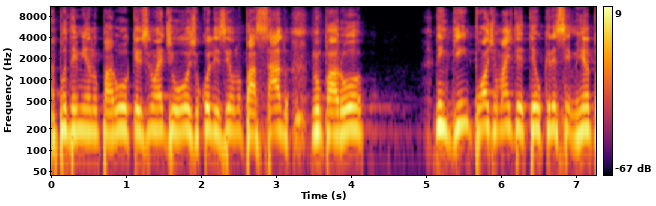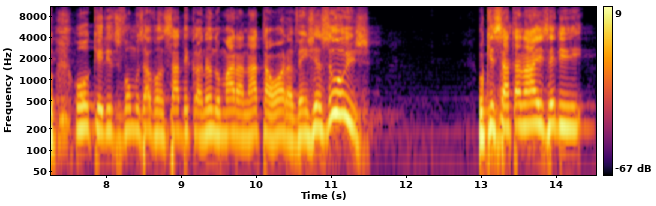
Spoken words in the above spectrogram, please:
A pandemia não parou, que eles não é de hoje, o Coliseu no passado não parou. Ninguém pode mais deter o crescimento. Oh, queridos, vamos avançar declarando Maranata, a hora vem Jesus. O que Satanás ele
